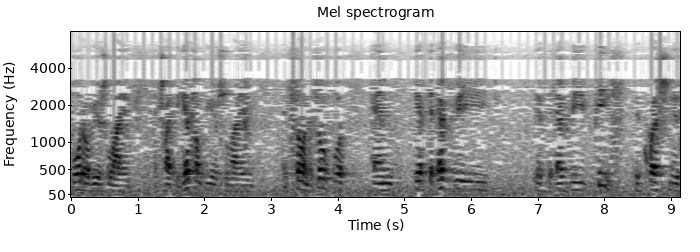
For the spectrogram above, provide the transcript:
fought over Yerushalayim and tried to get something in Yerushalayim and so on and so forth. And after every after every piece, the question is,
